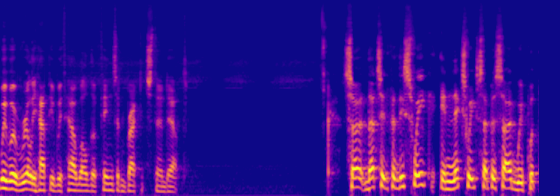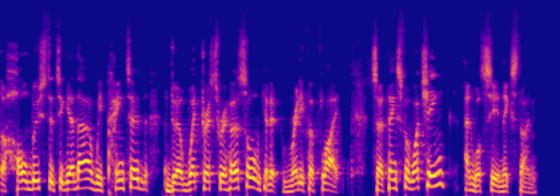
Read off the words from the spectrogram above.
We were really happy with how well the fins and brackets turned out. So that's it for this week. In next week's episode, we put the whole booster together, we painted, do a wet dress rehearsal, get it ready for flight. So thanks for watching and we'll see you next time.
